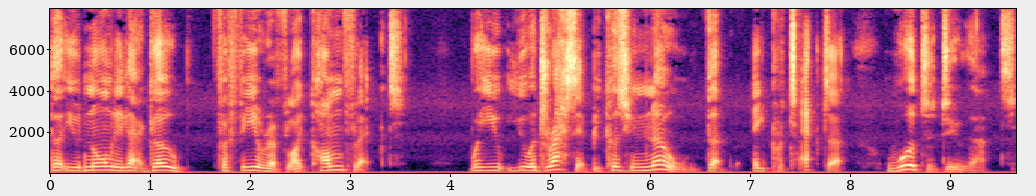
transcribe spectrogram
that you'd normally let go for fear of like conflict, where you, you address it because you know that a protector would do that.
